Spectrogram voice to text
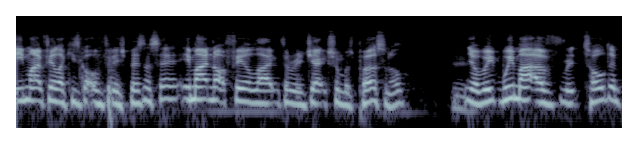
he might feel like he's got unfinished business here. He might not feel like the rejection was personal. Mm. You know, we, we might have told him.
